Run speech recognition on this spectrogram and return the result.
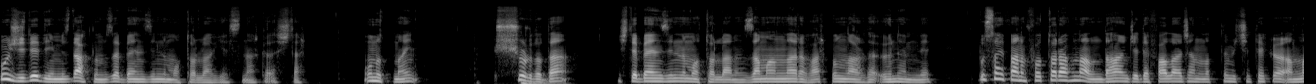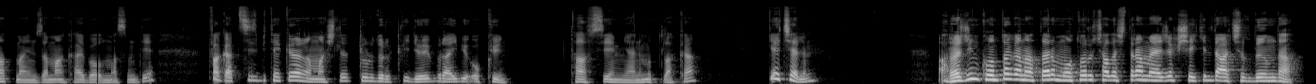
Buji dediğimizde aklımıza benzinli motorlar gelsin arkadaşlar. Unutmayın. Şurada da işte benzinli motorların zamanları var. Bunlar da önemli. Bu sayfanın fotoğrafını alın. Daha önce defalarca anlattığım için tekrar anlatmayayım zaman kaybı olmasın diye. Fakat siz bir tekrar amaçlı durdurup videoyu burayı bir okuyun. Tavsiyem yani mutlaka. Geçelim. Aracın kontak anahtarı motoru çalıştıramayacak şekilde açıldığında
